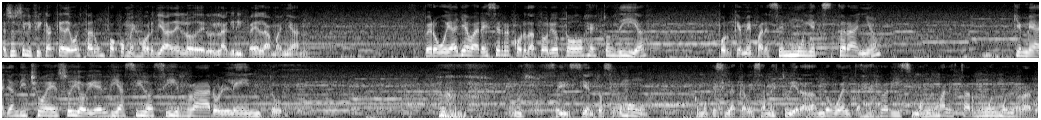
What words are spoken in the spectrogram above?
Eso significa que debo estar un poco mejor ya de lo de la gripe de la mañana. Pero voy a llevar ese recordatorio todos estos días porque me parece muy extraño que me hayan dicho eso y hoy el día ha sido así raro, lento. no sé, siento así como, como que si la cabeza me estuviera dando vueltas. Es rarísimo, es un malestar muy, muy raro.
